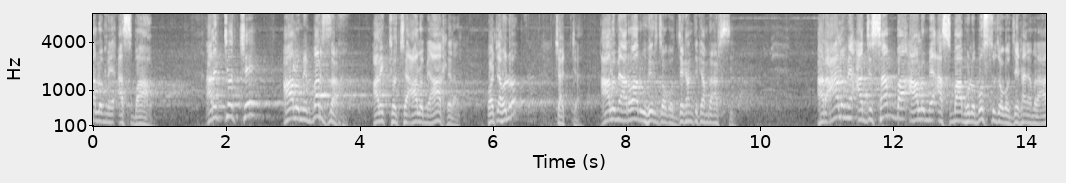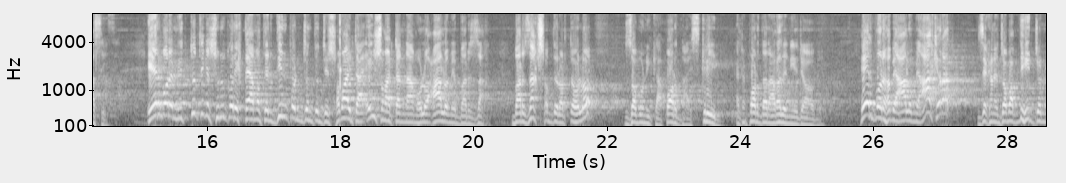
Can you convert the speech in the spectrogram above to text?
আলমে আসবাব, আরেকটি হচ্ছে আলমে বারজাখ, আরেকটা হচ্ছে আলমে আখেরাত। কয়টা হলো? চারটা। আলমে আরও আর রুহের জগৎ, যেখান থেকে আমরা আসছি। আর আলমে আজসাম বা আলমে আসবাব হলো বস্তু জগৎ, যেখানে আমরা আসি এরপরে মৃত্যু থেকে শুরু করে কেয়ামতের দিন পর্যন্ত যে সময়টা, এই সময়টার নাম হলো আলমে বারজাক বারজাক শব্দের অর্থ হলো জবনিকা, পর্দা স্ক্রিন একটা পর্দার আড়ালে নিয়ে যাওয়া হবে। এরপরে হবে আলমে আখেরাত, যেখানে জবাবদিহির জন্য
